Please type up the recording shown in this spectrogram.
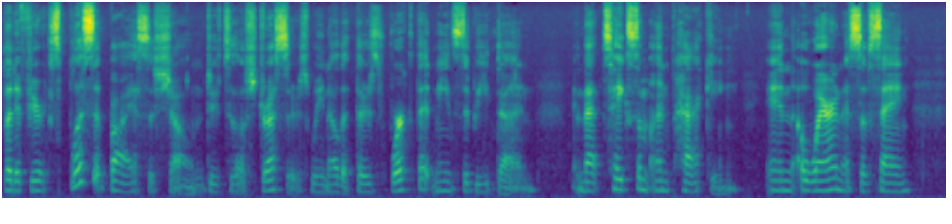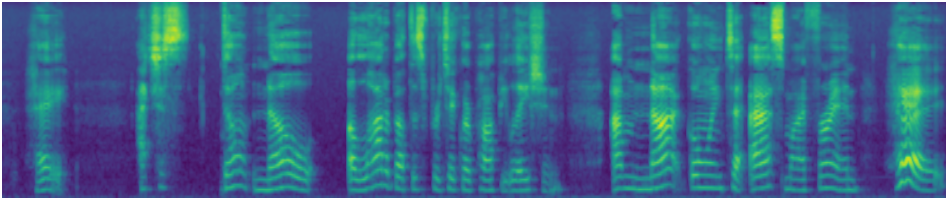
But if your explicit bias is shown due to those stressors, we know that there's work that needs to be done. And that takes some unpacking and awareness of saying, hey, I just don't know a lot about this particular population. I'm not going to ask my friend, hey,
